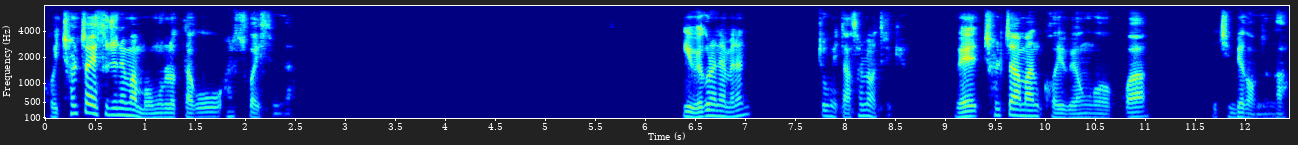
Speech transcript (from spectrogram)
거의 철자의 수준에만 머물렀다고 할 수가 있습니다. 이게 왜 그러냐면은 조금 이따 설명을 드릴게요. 왜 철자만 거의 외운 것과 진배가 없는가?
